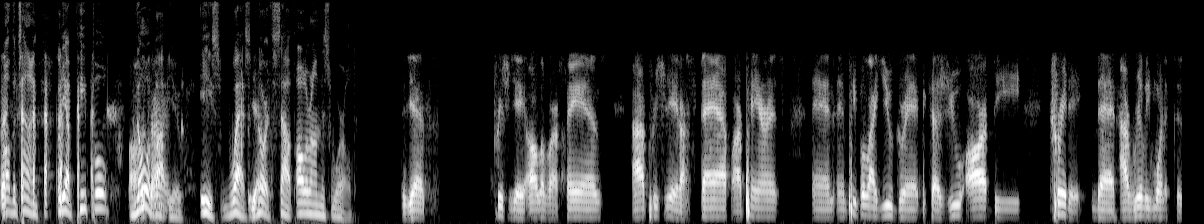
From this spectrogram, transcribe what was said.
it all the time. But yeah, people All know about you, east, west, Yes. north, south, all around this world. Yes. Appreciate all of our fans. I appreciate our staff, our parents, and and people like you, Greg, because you are the critic that I really wanted to.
